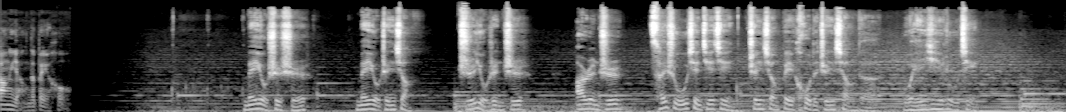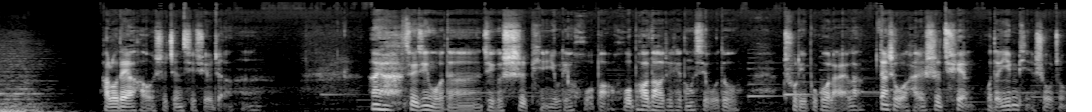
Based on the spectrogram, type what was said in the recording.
张扬的背后，没有事实，没有真相，只有认知，而认知才是无限接近真相背后的真相的唯一路径。Hello，大家好，我是蒸汽学长。哎呀，最近我的这个视频有点火爆，火爆到这些东西我都处理不过来了。但是我还是劝我的音频受众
